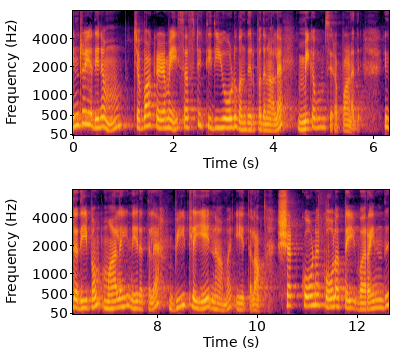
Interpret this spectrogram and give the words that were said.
இன்றைய தினம் செவ்வாய்க்கிழமை சஷ்டி திதியோடு வந்திருப்பதனால மிகவும் சிறப்பானது. இந்த தீபம் மாலை நேரத்தில் வீட்டிலையே நாம் ஏற்றலாம் ஷட்கோண கோலத்தை வரைந்து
